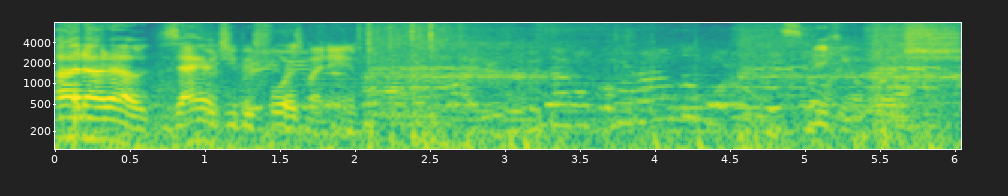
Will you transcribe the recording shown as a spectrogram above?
Oh no no, Zanger GB4 is my name. Speaking of which.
